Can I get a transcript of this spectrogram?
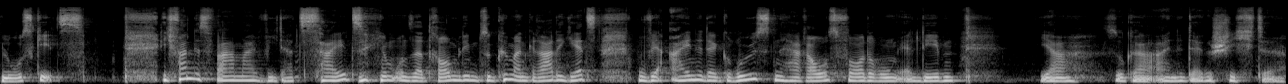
Los geht's. Ich fand, es war mal wieder Zeit, sich um unser Traumleben zu kümmern, gerade jetzt, wo wir eine der größten Herausforderungen erleben, ja sogar eine der Geschichte,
